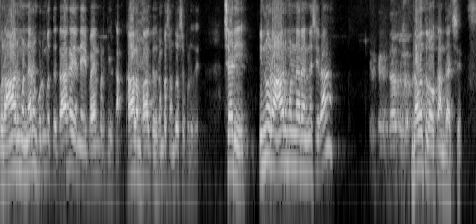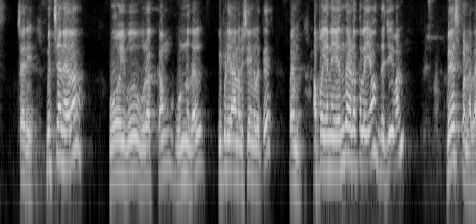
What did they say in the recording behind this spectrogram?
ஒரு ஆறு மணி நேரம் குடும்பத்துக்காக என்னை பயன்படுத்தியிருக்கான். காலம் பார்க்குது ரொம்ப சந்தோஷப்படுது. சரி இன்னொரு ஆறு மணி நேரம் என்ன செய்யறான் தவத்துல தவத்துல உட்காந்தாச்சு சரி மிச்ச நேரம் ஓய்வு உறக்கம் உண்ணுதல் இப்படியான விஷயங்களுக்கு பயம். அப்ப என்னை எந்த இடத்துலையும் இந்த ஜீவன் வேஸ்ட் பண்ணல.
